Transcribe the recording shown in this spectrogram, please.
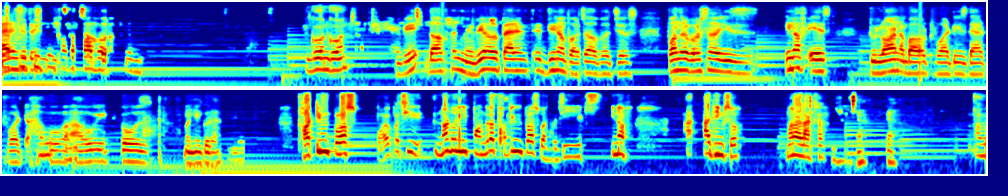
parents maybe the option maybe अब प्यारेन्ट्सले दिनपर्छ अब जस पन्ध्र वर्ष is enough age to learn about what is that what how how it goes भन्ने कुरा थर्टिन प्लस भएपछि नट ओन्ली पन्ध्र थर्टिन प्लस भएपछि it's enough I think so मलाई लाग्छ अब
